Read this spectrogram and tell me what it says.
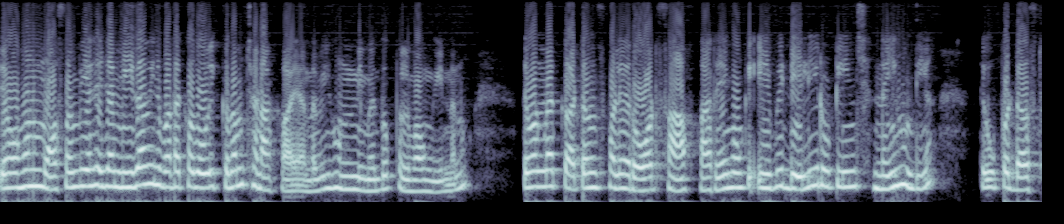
ਤੇ ਹੁਣ ਮੌਸਮ ਵੀ ਇਹੋ ਜਿਹਾ, ਮੀਂਹ ਦਾ ਵੀ ਨਹੀਂ ਪਤਾ ਕਦੋਂ ਇੱਕਦਮ ਛਣਾਕਾ ਆ ਜਾਂਦਾ ਵੀ ਹੁਣ ਨਹੀਂ ਮੈਂ ਧੁੱਪ ਲਵਾਉਂਗੀ ਇਹਨਾਂ ਨੂੰ। ਤੇ ਹੁਣ ਮੈਂ ਕਰਟਨਸ ਵਾਲੇ ਰੋਡ ਸਾਫ਼ ਕਰ ਰਹੀ ਹਾਂ, ਕਿਉਂਕਿ ਇਹ ਵੀ ਡੇਲੀ ਰੂਟੀਨ 'ਚ ਨਹੀਂ ਹੁੰਦੀਆਂ। ਤੇ ਉੱਪਰ ਡਸਟ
